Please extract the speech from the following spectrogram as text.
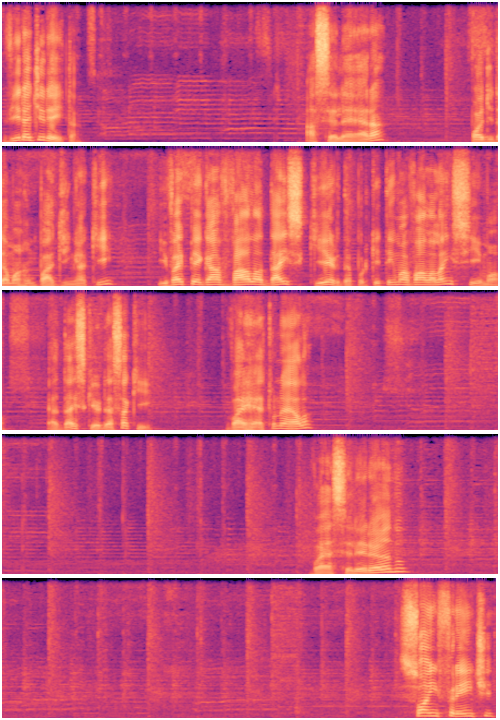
vira à direita. Acelera, pode dar uma rampadinha aqui e vai pegar a vala da esquerda, porque tem uma vala lá em cima, ó. É a da esquerda, essa aqui. Vai reto nela. Vai acelerando. Só em frente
